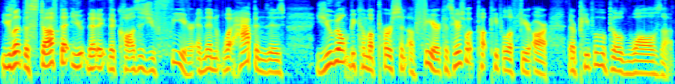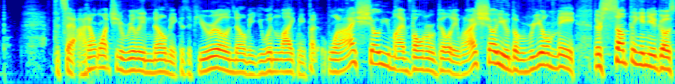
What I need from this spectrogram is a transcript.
You let the stuff that, you, that, that causes you fear, and then what happens is you don't become a person of fear, because here's what people of fear are they're people who build walls up that say, I don't want you to really know me, because if you really know me, you wouldn't like me. But when I show you my vulnerability, when I show you the real me, there's something in you goes,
